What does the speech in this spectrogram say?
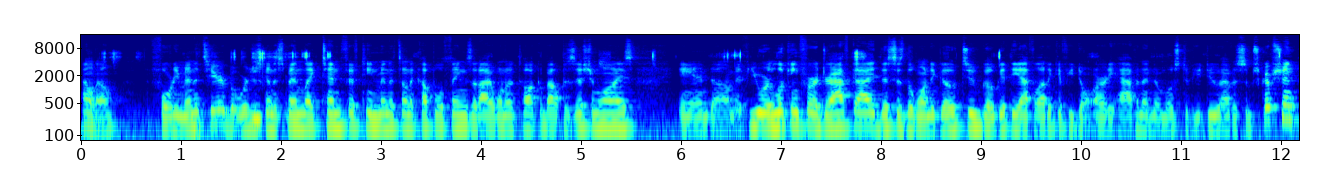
I don't know 40 minutes here, but we're just gonna spend like 10, 15 minutes on a couple of things that I want to talk about position wise and um, if you are looking for a draft guide, this is the one to go to. Go get the Athletic if you don't already have it. I know most of you do have a subscription,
